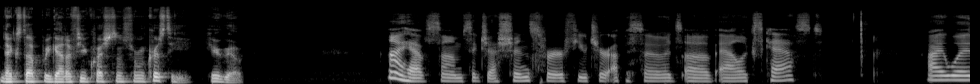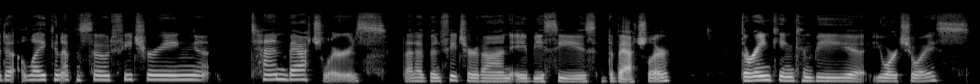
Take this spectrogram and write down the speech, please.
Next up, we got a few questions from Kristie. Here go. I have some suggestions for future episodes of Alex Cast. I would like an episode featuring 10 bachelors that have been featured on ABC's The Bachelor. The ranking can be your choice.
